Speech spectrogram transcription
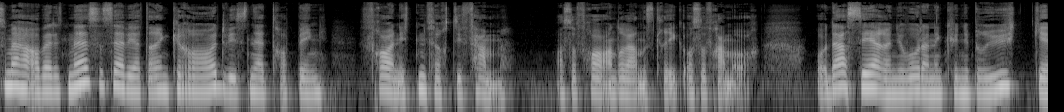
som jeg har arbeidet med, så ser vi at det er en gradvis nedtrapping fra 1945, altså fra andre verdenskrig, og så fremover. Og der ser en jo hvordan en kunne bruke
